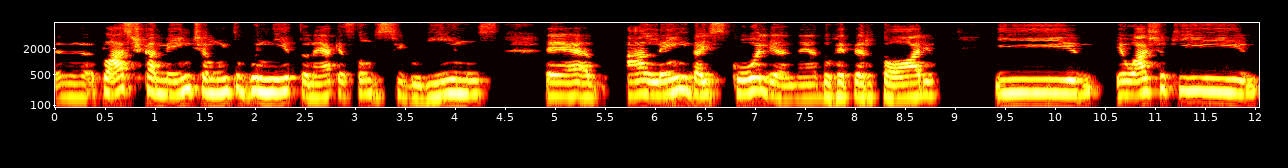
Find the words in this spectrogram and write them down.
uh, plasticamente é muito bonito, né? A questão dos figurinos, é, além da escolha, né, do repertório. E eu acho que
